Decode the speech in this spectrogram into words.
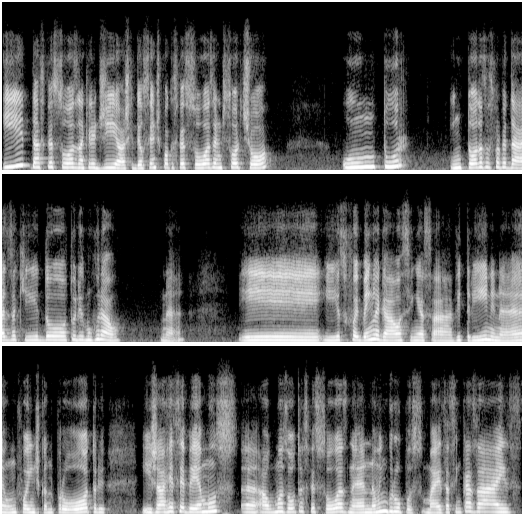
E das pessoas naquele dia, acho que deu cento e poucas pessoas, a gente sorteou um tour em todas as propriedades aqui do turismo rural, né? E, e isso foi bem legal, assim, essa vitrine, né? Um foi indicando para o outro e já recebemos uh, algumas outras pessoas, né? Não em grupos, mas assim casais,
